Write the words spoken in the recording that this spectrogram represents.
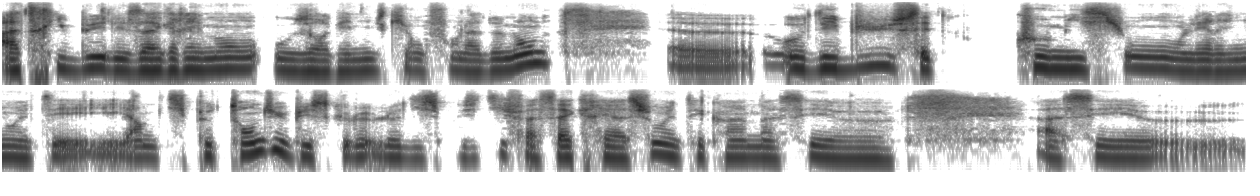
attribuer les agréments aux organismes qui en font la demande. au début, cette les réunions étaient un petit peu tendues puisque le, dispositif à sa création était quand même assez, euh, euh,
